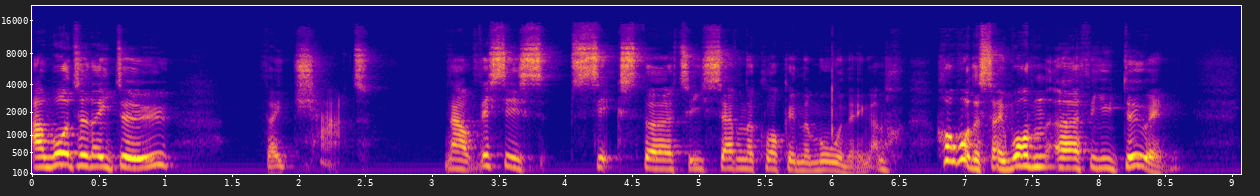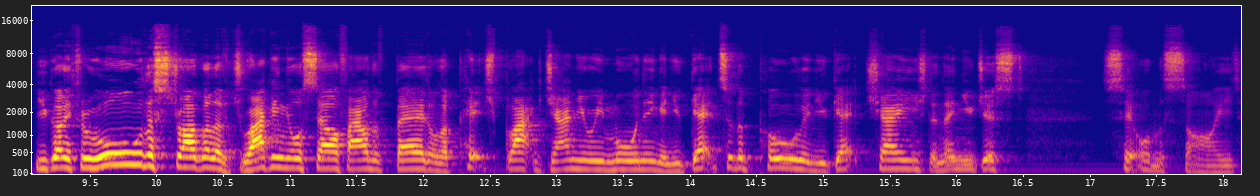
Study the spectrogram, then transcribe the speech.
And what do they do? They chat. Now, this is 6.30, 7 o'clock in the morning. And I want to say, what on earth are you doing? You go through all the struggle of dragging yourself out of bed on a pitch black January morning and you get to the pool and you get changed and then you just sit on the side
